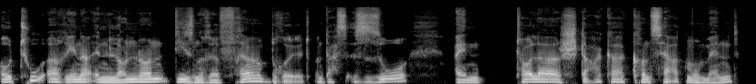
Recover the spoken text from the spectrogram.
O2 Arena in London diesen Refrain brüllt und das ist so ein toller, starker Konzertmoment.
